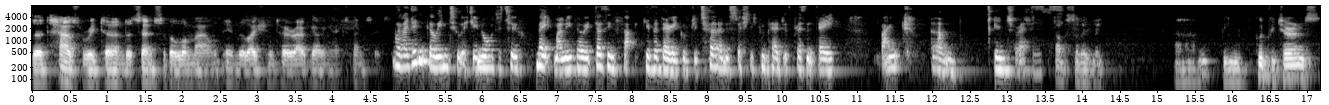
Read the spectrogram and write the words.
that has returned a sensible amount in relation to her outgoing expenses well, I didn't go into it in order to make money, though it does in fact give a very good return, especially compared with present day bank um, interests. Absolutely. Uh, been good returns.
